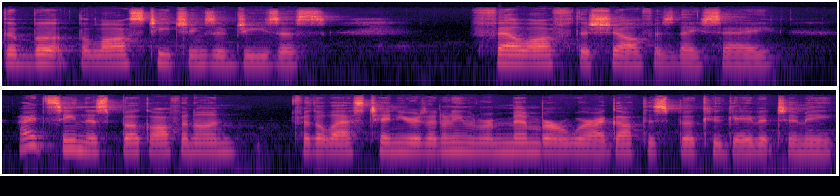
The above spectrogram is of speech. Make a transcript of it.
The book, The Lost Teachings of Jesus, fell off the shelf, as they say. I had seen this book off and on for the last 10 years. I don't even remember where I got this book, who gave it to me.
